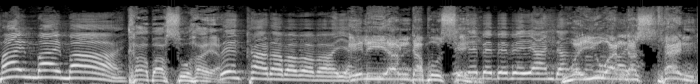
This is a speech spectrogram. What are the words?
my my my Kaba Sohaya. benkarabababaya Eliandabose. When you understand,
